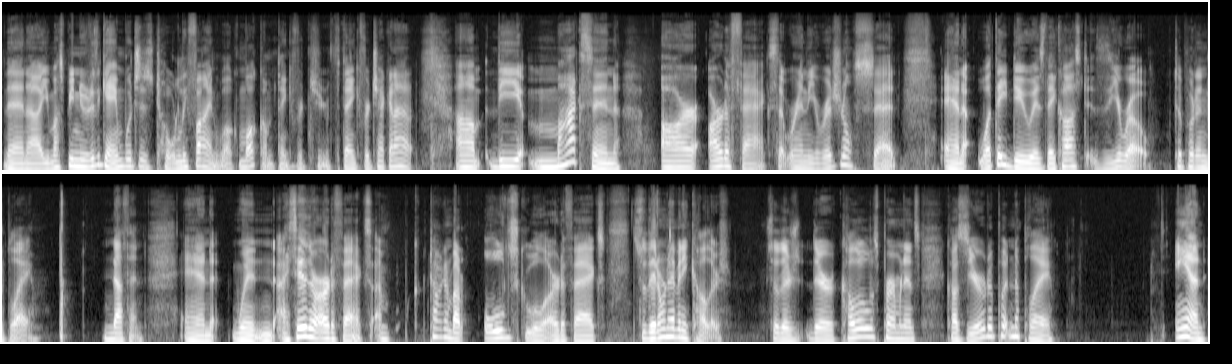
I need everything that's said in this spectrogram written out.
then uh, you must be new to the game, which is totally fine. Welcome, welcome. Thank you for thank you for checking out. Um, the Moxen are artifacts that were in the original set, and what they do is they cost zero to put into play. Nothing. And when I say they're artifacts, I'm talking about old school artifacts, so they don't have any colors. So there's they're colorless permanents, cost zero to put into play. And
